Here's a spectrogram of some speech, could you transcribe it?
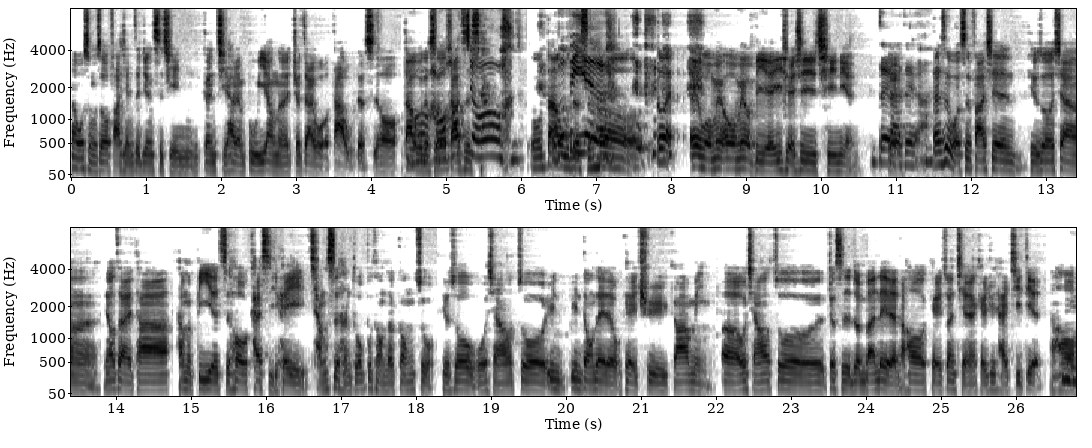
那我什么时候发现这件事情跟其他人不一样呢？就在我大五的时候，大五的时候大致上。哦 我大五的时候，对，哎、欸，我没有，我没有毕业，医学系七年。对啊，对啊。但是我是发现，比如说像鸟仔他他们毕业之后，开始可以尝试很多不同的工作。比如说，我想要做运运动类的，我可以去 Garmin。呃，我想要做就是轮班类的，然后可以赚钱，可以去台积电。然后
